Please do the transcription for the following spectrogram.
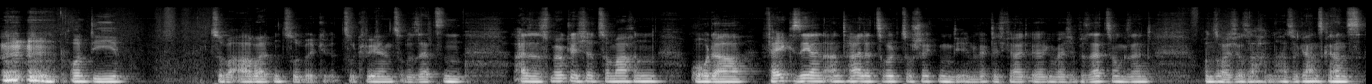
und die zu bearbeiten, zu, zu quälen, zu besetzen, alles Mögliche zu machen oder Fake-Seelenanteile zurückzuschicken, die in Wirklichkeit irgendwelche Besetzungen sind und solche Sachen. Also ganz, ganz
